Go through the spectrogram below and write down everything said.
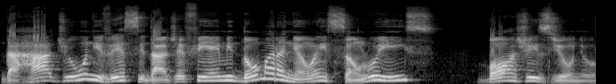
Da Rádio Universidade FM do Maranhão, em São Luís, Borges Júnior.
